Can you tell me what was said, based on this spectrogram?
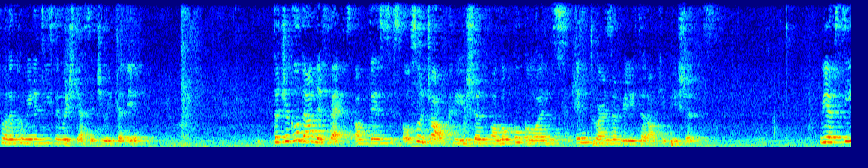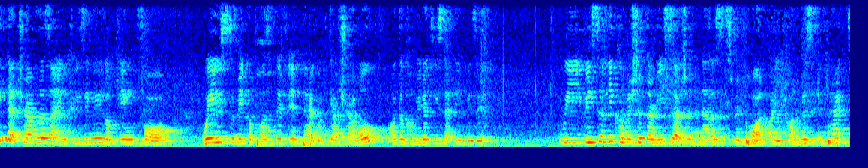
for the communities in which they are situated in. The trickle down effect of this is also job creation for local Goans in tourism related occupations. We have seen that travelers are increasingly looking for ways to make a positive impact with their travel on the communities that they visit. We recently commissioned a research and analysis report by Economist Impact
